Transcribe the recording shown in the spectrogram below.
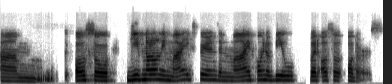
um, also give not only my experience and my point of view, but also others'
